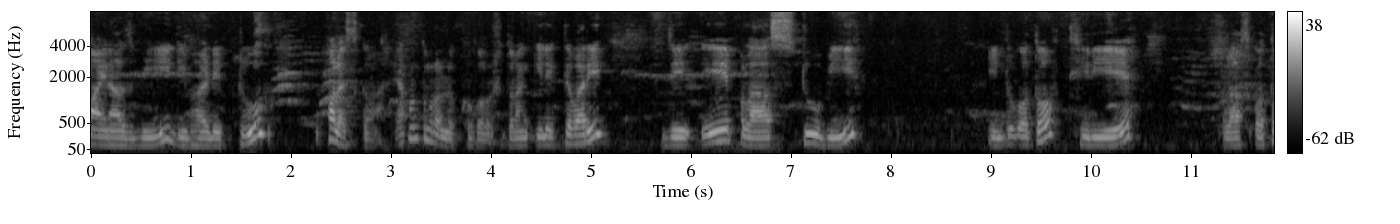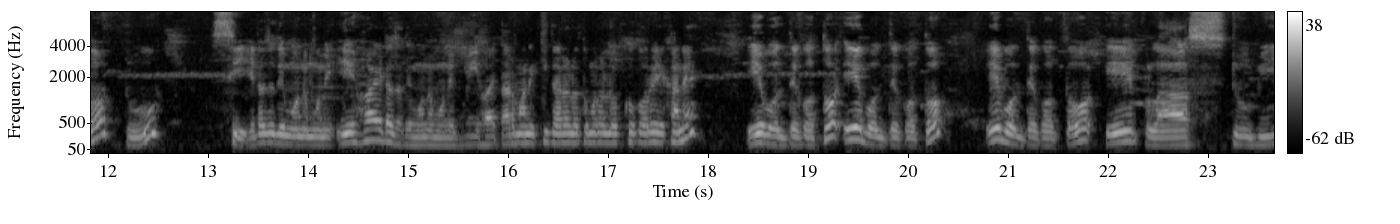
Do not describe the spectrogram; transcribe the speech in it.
minus B divided two হল স্কোয়ার এখন তোমরা লক্ষ্য করো, সুতরাং কি লিখতে পারি? যে A plus two B into কত? থ্রি এ প্লাস কত? টু সি এটা যদি মনে মনে এ হয়, এটা যদি মনে মনে বি হয়, তার মানে কি দাঁড়াল তোমরা লক্ষ্য করো এখানে? এ বলতে কত? এ বলতে কত? এ বলতে কত? A plus two B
